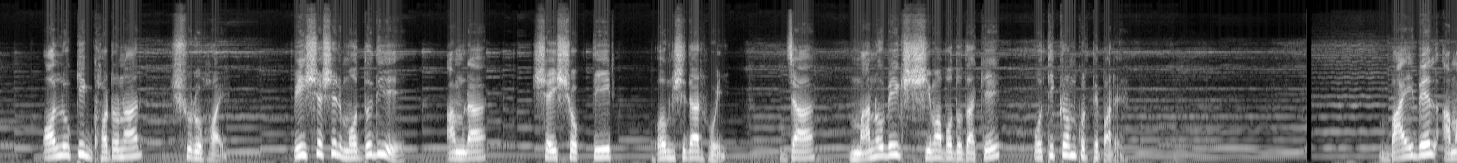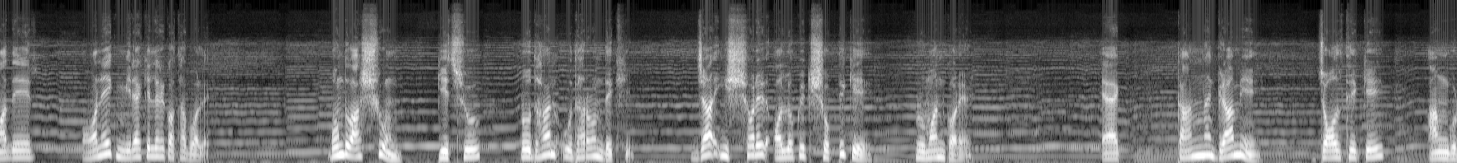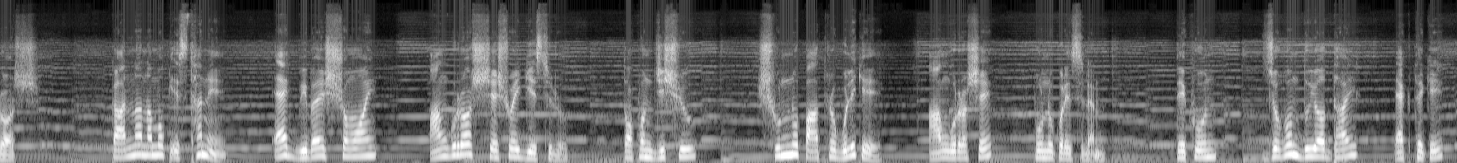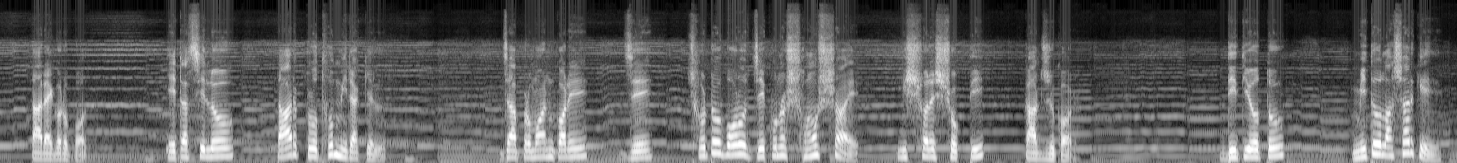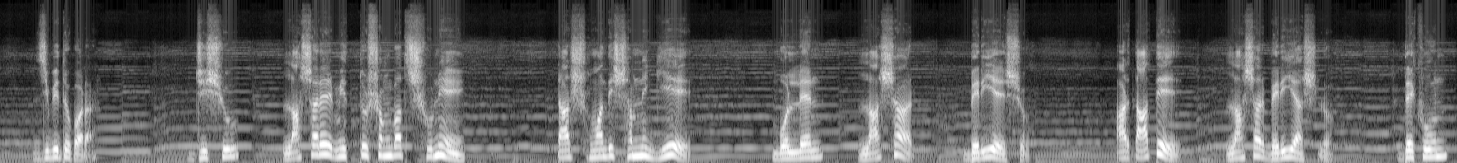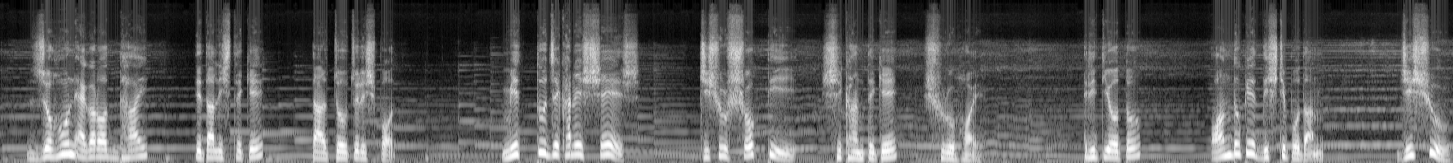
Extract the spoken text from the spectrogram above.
অলৌকিক ঘটনার শুরু হয়। বিশ্বাসের মধ্য দিয়ে আমরা সেই শক্তির অংশীদার হই, যা মানবিক সীমাবদ্ধতাকে অতিক্রম করতে পারে। বাইবেল আমাদের অনেক মিরাকেলের কথা বলে। বন্ধু, আসুন কিছু প্রধান উদাহরণ দেখি, যা ঈশ্বরের অলৌকিক শক্তিকে প্রমাণ করে। এক, কান্না গ্রামে জল থেকে আঙ্গুরস। কান্না নামক স্থানে এক বিবাহের সময় আঙ্গুরস শেষ হয়ে গিয়েছিল। তখন যিশু শূন্য পাত্রগুলিকে আঙ্গুরসে পূর্ণ করেছিলেন। দেখুন যোহন দুই অধ্যায় এক থেকে তার এগারো পদ। এটা ছিল তার প্রথম মিরাকেল, যা প্রমাণ করে যে ছোট বড় যে কোনো সমস্যায় ঈশ্বরের শক্তি কার্যকর। দ্বিতীয়ত, মৃত লাসারকে জীবিত করা। যিশু লাসারের মৃত্যুর সংবাদ শুনে তার সমাধির সামনে গিয়ে বললেন, লাসার, বেরিয়ে এসো। আর তাতে লাসার বেরিয়ে আসলো। দেখুন যোহন এগারো অধ্যায় তেতাল্লিশ থেকে তার চৌচল্লিশ পদ। মৃত্যু যেখানে শেষ, যিশুর শক্তি সেখান থেকে শুরু হয়। তৃতীয়ত, অন্ধকে দৃষ্টি প্রদান। যিশু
